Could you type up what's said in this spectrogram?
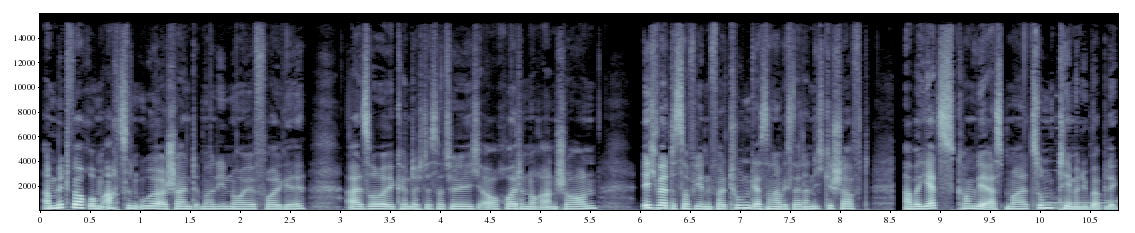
Am Mittwoch um 18 Uhr erscheint immer die neue Folge. Also ihr könnt euch das natürlich auch heute noch anschauen. Ich werde es auf jeden Fall tun. Gestern habe ich es leider nicht geschafft. Aber jetzt kommen wir erstmal zum Themenüberblick.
